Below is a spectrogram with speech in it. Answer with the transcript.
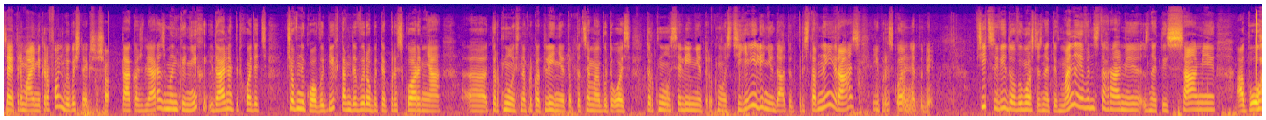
Це я тримаю мікрофон, вибачте, якщо що. Також для розминки ніг ідеально підходять човниковий біг, там, де ви робите прискорення, е, торкнулись, наприклад, лінії. Тобто це має бути ось торкнулися лінії, торкнулися цієї лінії, да, тут приставний раз і прискорення туди. Всі ці відео ви можете знайти в мене в інстаграмі, знайти самі, або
